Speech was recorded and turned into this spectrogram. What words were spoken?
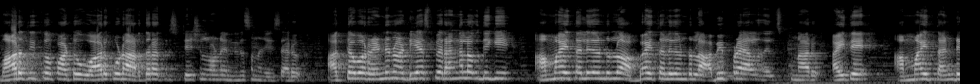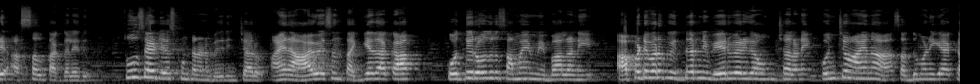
మారుతితో పాటు వారు కూడా అర్ధరాత్రి స్టేషన్లోనే నిరసన చేశారు. అక్టోబర్ రెండున డిఎస్పీ రంగంలోకి దిగి అమ్మాయి తల్లిదండ్రులు అబ్బాయి తల్లిదండ్రుల అభిప్రాయాలను తెలుసుకున్నారు. అయితే అమ్మాయి తండ్రి అస్సలు తగ్గలేదు. సూసైడ్ చేసుకుంటానని బెదిరించారు. ఆయన ఆవేశం తగ్గేదాకా కొద్ది రోజులు సమయం ఇవ్వాలని అప్పటి వరకు ఇద్దరిని వేరువేరుగా ఉంచాలని కొంచెం ఆయన సద్దుమణిగాక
